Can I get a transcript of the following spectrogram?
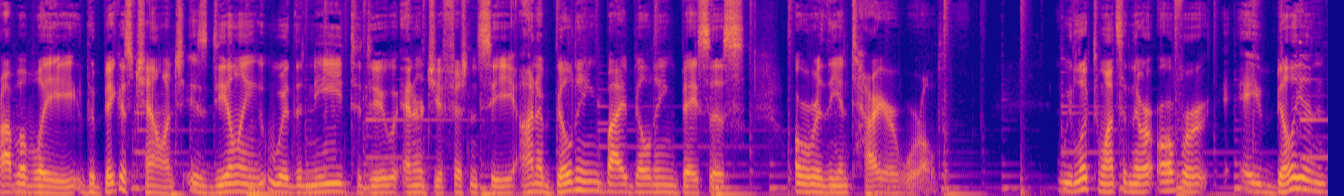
Probably the biggest challenge is dealing with the need to do energy efficiency on a building by building basis over the entire world. We looked once and there were over a billion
